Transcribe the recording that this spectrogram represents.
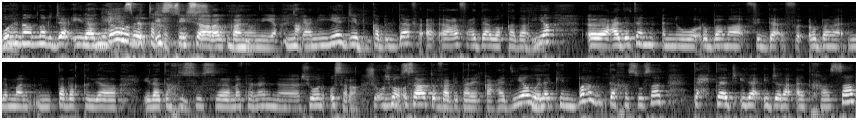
وهنا نرجع إلى يعني دور الاستشارة القانونية. نعم. يعني يجب قبل دفع رفع دعوة قضائية آه، عادة أنه ربما في ربما لما نطرق إلى إلى تخصص مثلا شؤون أسرة. شؤون أسرة. ترفع بطريقة عادية ولكن بعض التخصصات تحتاج إلى إجراءات خاصة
